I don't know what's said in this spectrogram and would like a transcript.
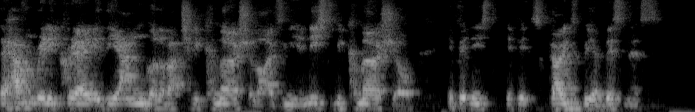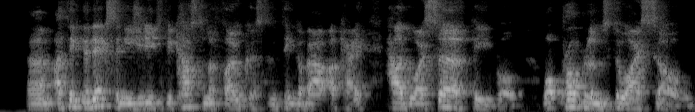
they haven't really created the angle of actually commercializing it. It needs to be commercial if it needs if it's going to be a business. Um, I think the next thing is you need to be customer focused and think about okay, how do I serve people? What problems do I solve?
